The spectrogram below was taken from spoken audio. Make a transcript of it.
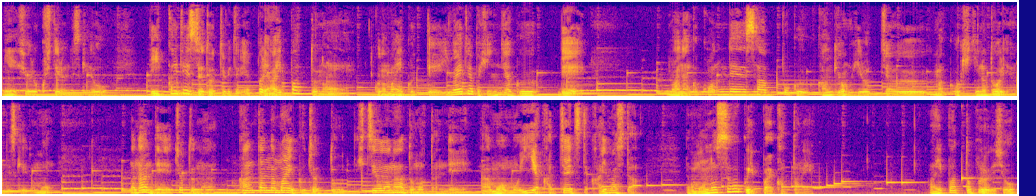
に収録してるんですけどで1回テストで撮ってみたらやっぱり iPad のこのマイクって意外とやっぱ貧弱でまあなんかコンデンサーっぽく環境も拾っちゃう、まあ、お聞きの通りなんですけれども、まあ、なんでちょっとまあ簡単なマイクちょっと必要だなと思ったんであもうもういいや買っちゃえっつって買いました。だからものすごくいっぱい買ったね。iPad Pro でしょ？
